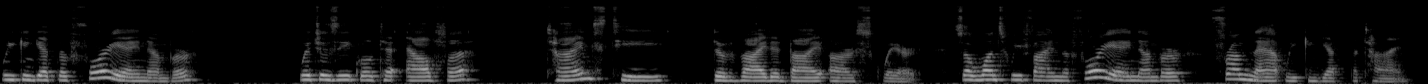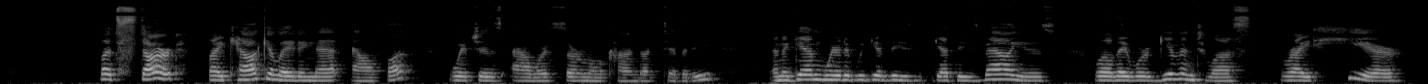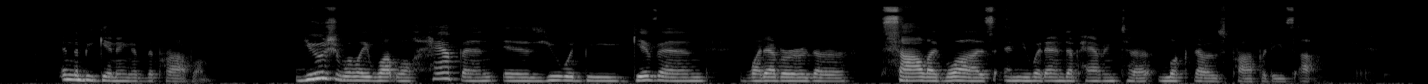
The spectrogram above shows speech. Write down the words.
we can get the Fourier number, which is equal to alpha times t divided by r squared. So once we find the Fourier number, from that we can get the time. Let's start by calculating that alpha, which is our thermal conductivity. And again, where did we give these, get these values? Well, they were given to us right here in the beginning of the problem. Usually, what will happen is you would be given whatever the solid was, and you would end up having to look those properties up.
